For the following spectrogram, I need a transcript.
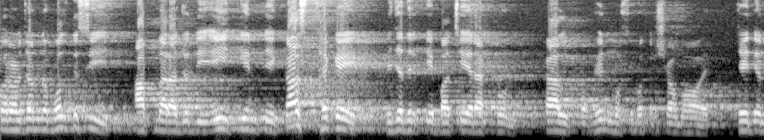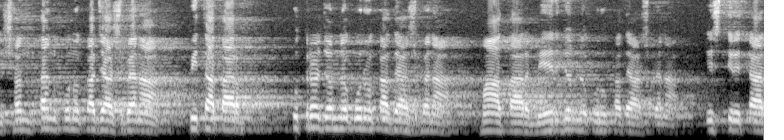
করার জন্য বলতেছি, আপনারা যদি এই তিনটি কাজ থেকে নিজেদেরকে বাঁচিয়ে রাখুন, কাল কঠিন মুসিবতের সময় যেই দিন সন্তান কোনো কাজে আসবে না, পিতা তার পুত্রের জন্য কোনো কাজে আসবে না, মা তার মেয়ের জন্য কোনো কাজে আসবে না, স্ত্রী তার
